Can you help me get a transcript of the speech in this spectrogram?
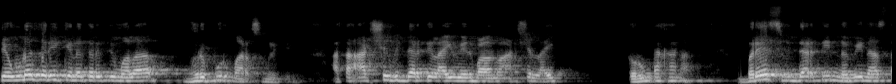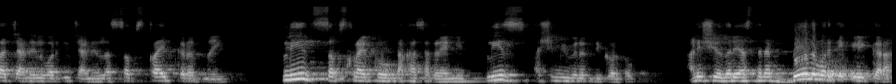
तेवढं जरी केलं तरी तुम्हाला भरपूर मार्क्स मिळतील. आता आठशे विद्यार्थी लाईव्ह आहेत बाळांनो आठशे लाईक करून टाका ना. बरेच विद्यार्थी नवीन असतात चॅनेलवरती चॅनेलला सबस्क्राईब करत नाही. प्लीज सबस्क्राईब करून टाका सगळ्यांनी. प्लीज अशी मी विनंती करतो. आणि शेजारी असताना बेल वरती क्लिक करा.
